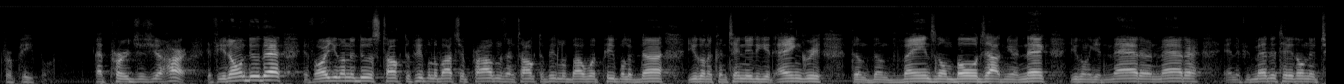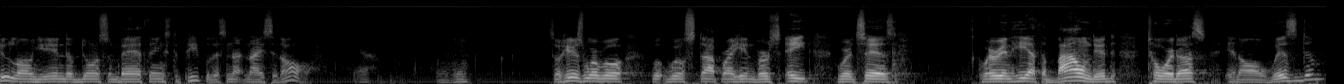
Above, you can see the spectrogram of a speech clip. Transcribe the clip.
for people. That purges your heart. If you don't do that, if all you're going to do is talk to people about your problems and talk to people about what people have done, you're going to continue to get angry. The, the veins going to bulge out in your neck. You're going to get madder and madder. And if you meditate on it too long, you end up doing some bad things to people that's not nice at all. So here's where we'll, we'll stop right here in verse 8, where it says, Wherein he hath abounded toward us in all wisdom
